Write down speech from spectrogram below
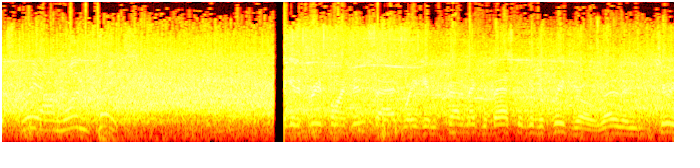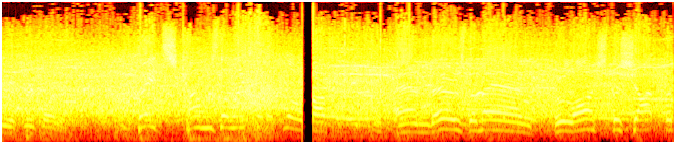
It's three on one Bates. get a three points inside where you can try to make the basket get the free throw rather than shooting the three pointer. Bates comes the length of the floor. And there's the man who launched the shot that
